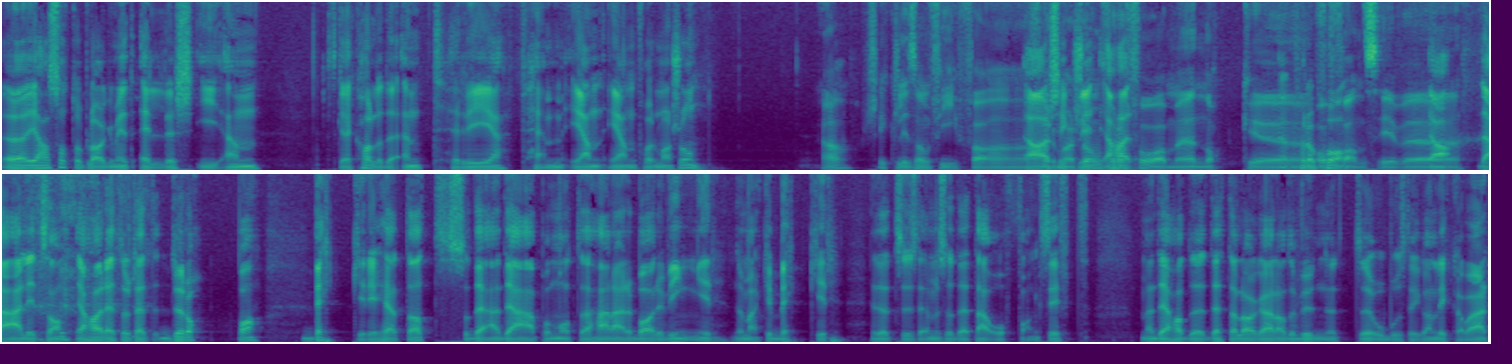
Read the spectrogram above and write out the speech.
Eh, Jeg har satt opp laget mitt ellers i en Skal jeg kalle det en 3-5-1-1-formasjon. Ja, skikkelig sånn Fifa-formasjon skikkelig. For har- å få med nok uh, få- offensive Ja, det er litt sånn Jeg har rett og slett droppa bekker i hele tatt. Så det er, det er på en måte Her er det bare vinger. De er ikke bekker i dette systemet, så dette er offensivt. Men det hadde, dette laget her hadde vunnet eh, Obos-ligaen likevel.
